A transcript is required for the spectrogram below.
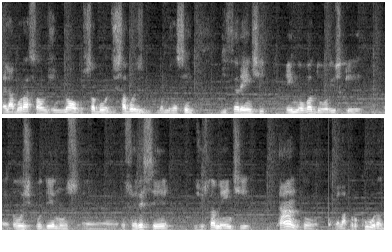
elaboração de novos sabores, de sabores, vamos assim, diferentes e inovadores que eh, hoje podemos eh, oferecer justamente tanto pela procura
